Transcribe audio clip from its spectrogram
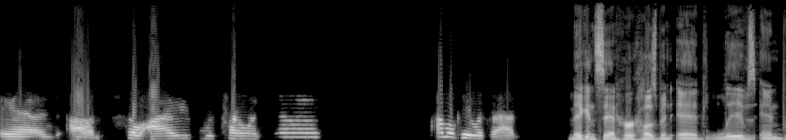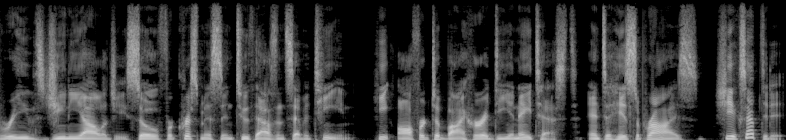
And um, so I was kind of like, yeah, I'm okay with that. Megan said her husband Ed lives and breathes genealogy, so for Christmas in 2017, he offered to buy her a DNA test, and to his surprise, she accepted it.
